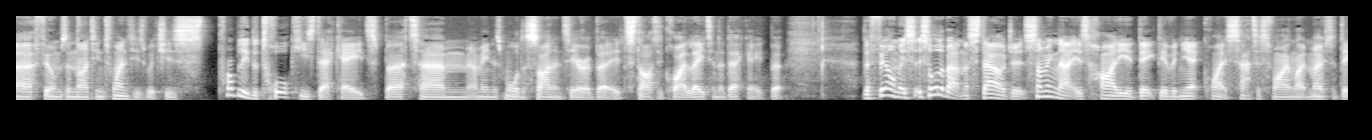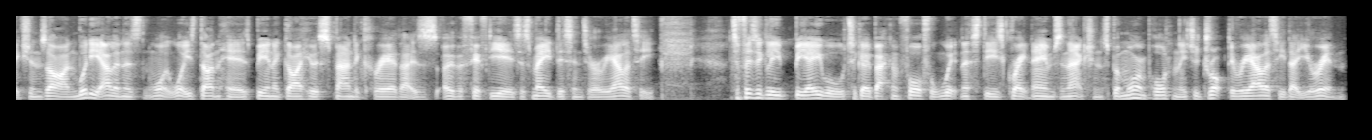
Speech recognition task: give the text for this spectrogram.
uh, films in the 1920s, which is probably the talkies decades. But um, I mean, it's more the silent era, but it started quite late in the decade. But the film it's, it's all about nostalgia. It's something that is highly addictive and yet quite satisfying, like most addictions are. And Woody Allen has what, what he's done here is being a guy who has spanned a career that is over 50 years, has made this into a reality. To physically be able to go back and forth and witness these great names and actions, but more importantly, to drop the reality that you're in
